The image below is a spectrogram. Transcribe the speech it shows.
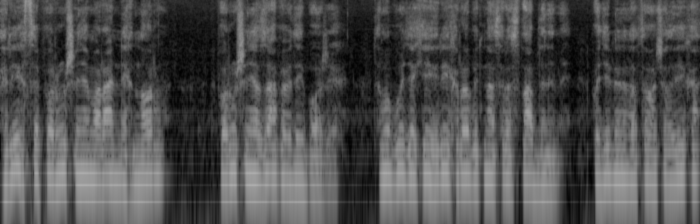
Гріх це порушення моральних норм, порушення заповідей Божих. Тому будь-який гріх робить нас розслабленими, подібними до того чоловіка,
